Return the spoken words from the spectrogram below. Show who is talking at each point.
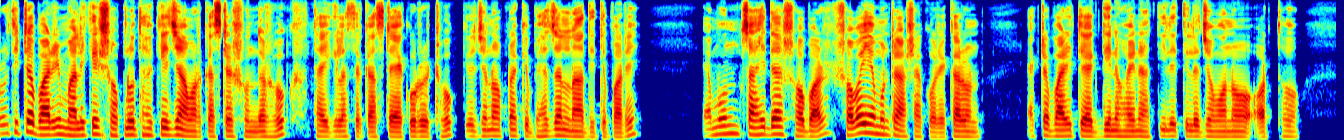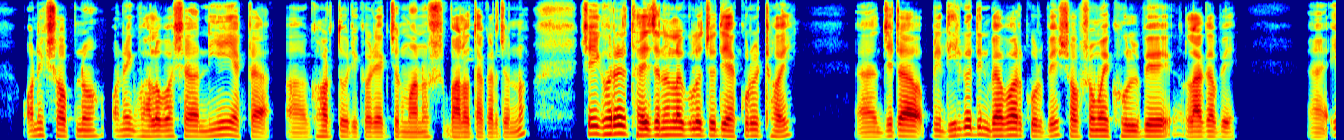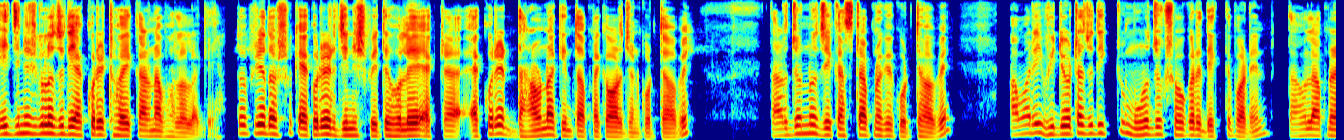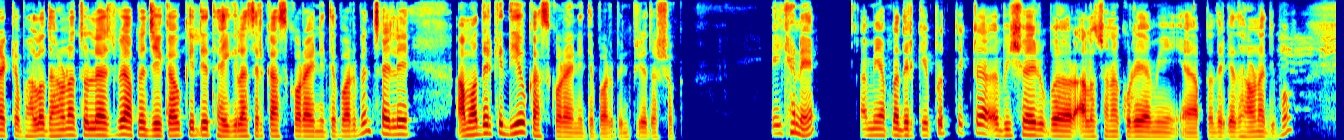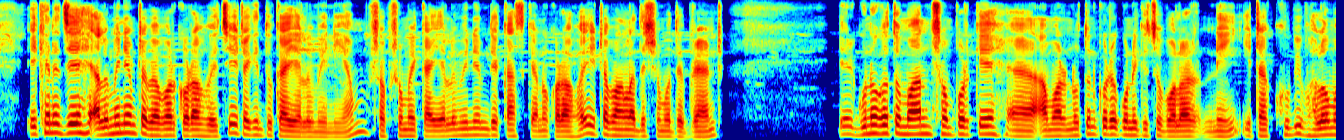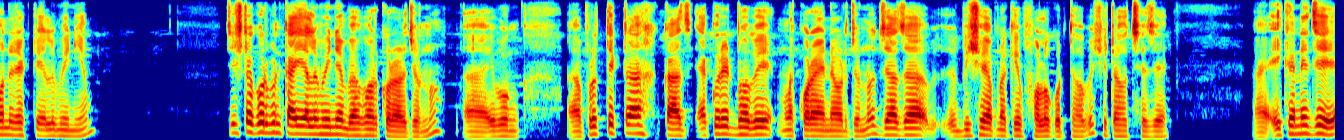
Speaker 1: প্রতিটা বাড়ির মালিকের স্বপ্ন থাকে যে আমার কাজটা সুন্দর হোক, থাই গ্লাসের কাজটা অ্যাকুরেট হোক। কেউ যেন আপনাকে ভেজাল না দিতে পারে। এমন চাহিদা সবার, সবাই এমনটা আশা করে। কারণ একটা বাড়ি তো একদিনে হয় না। তিলে, তিলে জমানো অর্থ, অনেক স্বপ্ন, অনেক ভালোবাসা নিয়েই একটা ঘর তৈরি করে একজন মানুষ ভালো থাকার জন্য। সেই ঘরের থাই জানালাগুলো যদি অ্যাকুরেট হয়, যেটা আপনি দীর্ঘদিন ব্যবহার করবে, সবসময় খুলবে, লাগাবে। এই জিনিসগুলো যদি অ্যাকুরেট হয় কার না ভালো লাগে। তো প্রিয় দর্শক অ্যাকুরেট জিনিস পেতে হলে একটা অ্যাকুরেট ধারণা কিন্তু আপনাকে অর্জন করতে হবে। তার জন্য যে কাজটা আপনাকে করতে হবে, আমার এই ভিডিওটা যদি একটু মনোযোগ সহকারে দেখতে পারেন, তাহলে আপনার একটা ভালো ধারণা চলে আসবে। আপনি যে কাউকে দিয়ে থাই গ্লাসের কাজ করায় নিতে পারবেন। চাইলে আমাদেরকে দিয়েও কাজ করায় নিতে পারবেন প্রিয় দর্শক। এইখানে আমি আপনাদেরকে প্রত্যেকটা বিষয়ের উপর আলোচনা করে আমি আপনাদেরকে ধারণা দিব। এখানে যে অ্যালুমিনিয়ামটা ব্যবহার করা হয়েছে এটা কিন্তু কাই অ্যালুমিনিয়াম। সবসময় কাই অ্যালুমিনিয়াম দিয়ে কাজ কেন করা হয়? এটা বাংলাদেশের মধ্যে ব্র্যান্ড। এর গুণগত মান সম্পর্কে আমার নতুন করে কোনো কিছু বলার নেই। এটা খুবই ভালো মানের একটা অ্যালুমিনিয়াম। চেষ্টা করবেন কাই অ্যালুমিনিয়াম ব্যবহার করার জন্য এবং প্রত্যেকটা কাজ অ্যাকুরেটভাবে করায় নেওয়ার জন্য যা, যা বিষয় আপনাকে ফলো করতে হবে সেটা হচ্ছে যে এখানে যে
